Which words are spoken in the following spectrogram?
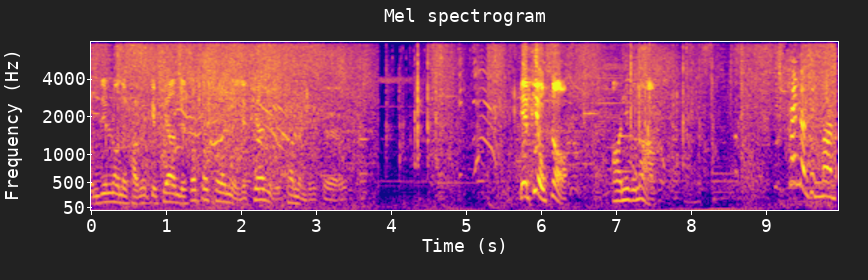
원딜러는 가볍게 피하는데 서포터는 이제 피하지 못하는 모습 얘피 없어 아니구나 살면 100만원.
